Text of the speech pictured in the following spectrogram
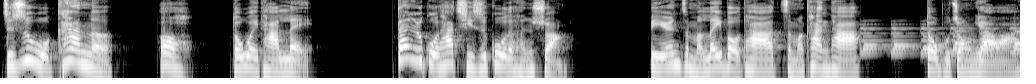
只是我看了，哦，都为他累。但如果他其实过得很爽，别人怎么 label 他，怎么看他都不重要啊。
